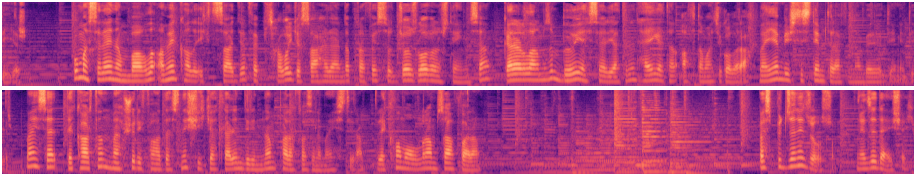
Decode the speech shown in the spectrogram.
deyir. Bu məsələ ilə bağlı Amerikalı iqtisadiyyat və psixologiya sahələrində professor George Lowenstein isə qərarlarımızın böyük əksəriyyətinin həqiqətən avtomatik olaraq müəyyən bir sistem tərəfindən verildiyini deyir. Mən isə Descartes-in məşhur ifadəsini şirkətlərin dilindən parafraz eləmək istəyirəm. Reklam olunuramsa varam. Bəs büdcə necə olsun? Necə dəyişək?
